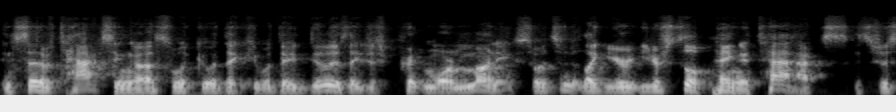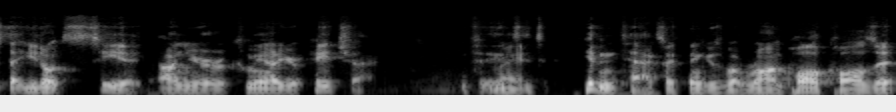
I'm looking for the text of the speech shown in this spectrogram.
instead of taxing us, what, what, they what they do is they just print more money. So it's like you're you're still paying a tax. It's just that you don't see it on your coming out of your paycheck. It's, right. it's, it's hidden tax, I think, is what Ron Paul calls it.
